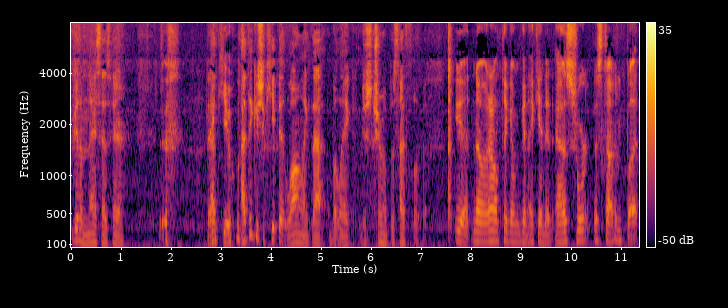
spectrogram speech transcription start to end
you get some nice ass hair. Thank you. I think you should keep it long like that, but like just trim up the sides a little bit. Yeah, no, I don't think I'm gonna get it as short this time, but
